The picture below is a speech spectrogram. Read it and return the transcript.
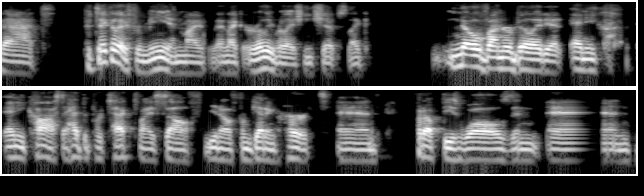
that particularly for me in my in like early relationships, like no vulnerability at any any cost. I had to protect myself, you know, from getting hurt and put up these walls and and, and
